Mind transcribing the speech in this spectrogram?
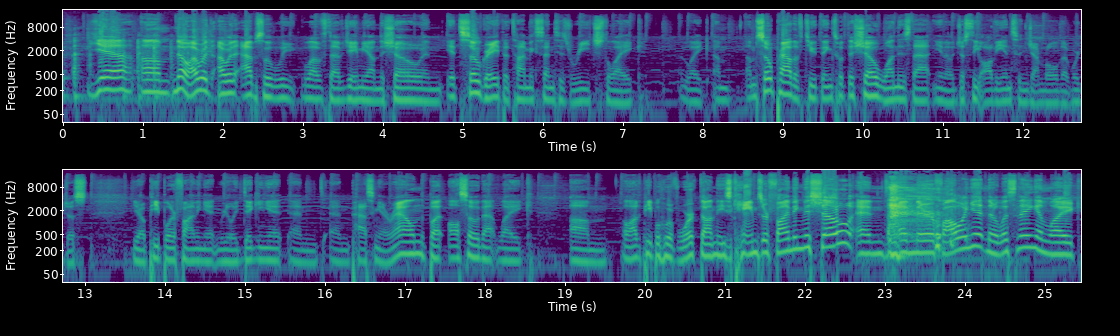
yeah, um, no, I would I would absolutely love to have Jamie on the show and it's so great that Time Extend has reached like like I'm I'm so proud of two things with the show. One is that, you know, just the audience in general that we're just you know people are finding it and really digging it and and passing it around but also that like um, a lot of people who have worked on these games are finding this show and and they're following it and they're listening and like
